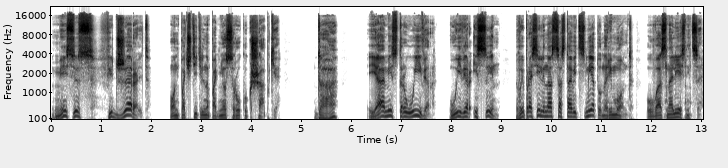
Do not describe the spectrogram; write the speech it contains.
«Миссис Фитджеральд», — он почтительно поднес руку к шапке. «Да». «Я мистер Уивер, Уивер и сын. Вы просили нас составить смету на ремонт. У вас на лестнице.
